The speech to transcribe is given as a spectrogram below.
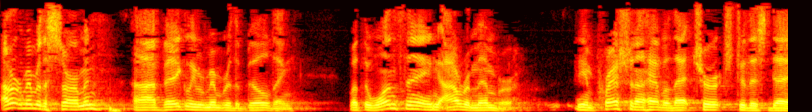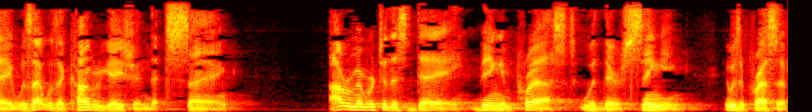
I don't remember the sermon. I vaguely remember the building. But the one thing I remember, the impression I have of that church to this day, was that was a congregation that sang. I remember to this day being impressed with their singing. It was impressive.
